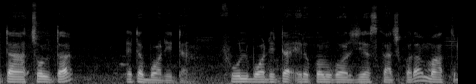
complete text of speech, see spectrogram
এটা আঁচলটা, এটা বডিটা ফুল বডিটা এরকম গর্জিয়াস কাজ করা। মাত্র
